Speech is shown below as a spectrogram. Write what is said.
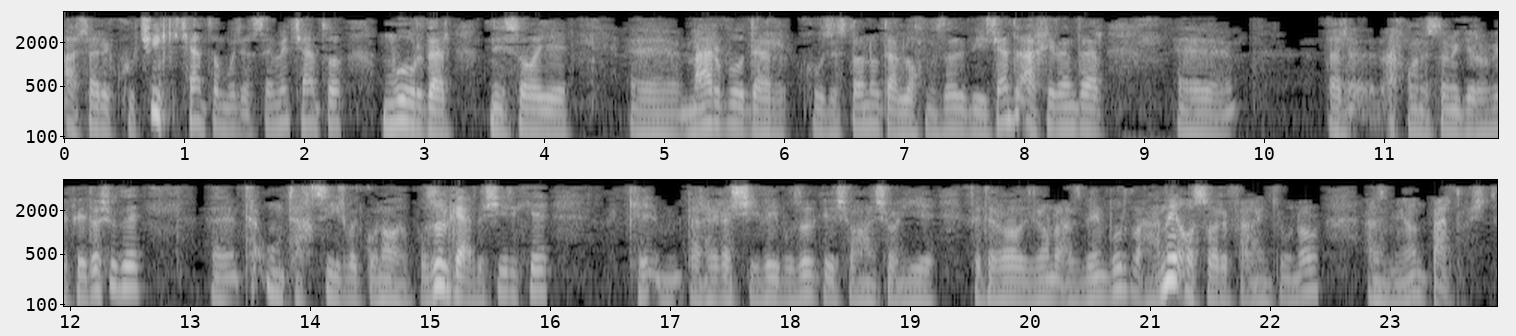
اثر کوچیک چند تا مجسمه چند تا مور در نسای مرو و در خوزستان و در لاخمزار بیرجند و اخیرا در در افغانستان گرامی پیدا شده. اون تقصیر و گناه بزرگ اردشیری که که در حقیقت شیوه بزرگ شاهنشاهی فدرال ایران رو از بین برد و همه آثار فرهنگی اونا رو از میان برداشت.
